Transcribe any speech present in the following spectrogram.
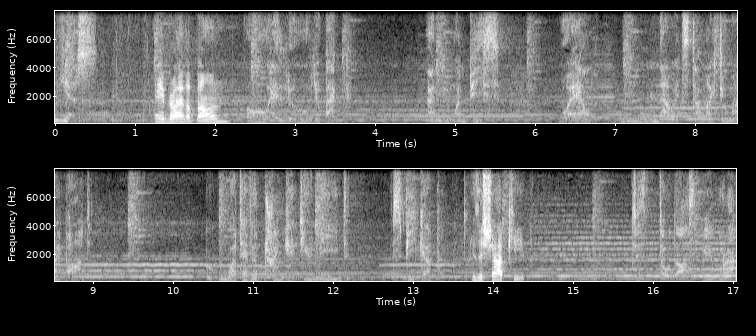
Yes. Hey, bro, I have a bone. Oh, hello, you're back. I'm in one piece. Well, now it's time I do my part. Whatever trinket you need, speak up. He's a shopkeep. Just don't ask me where I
